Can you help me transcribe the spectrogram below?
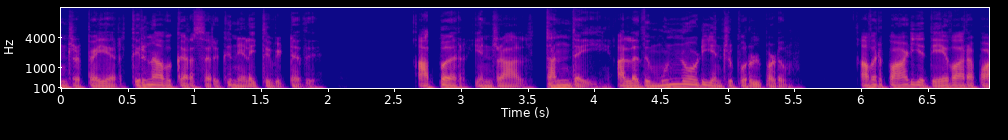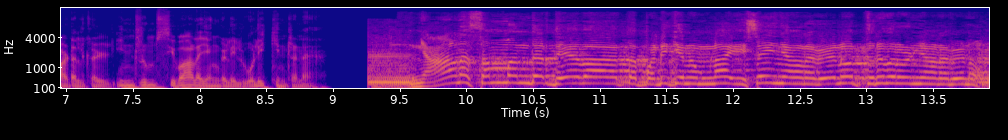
என்ற பெயர் திருநாவுக்கரசருக்கு நிலைத்துவிட்டது. அப்பர் என்றால் தந்தை அல்லது முன்னோடி என்று பொருள்படும். அவர் பாடிய தேவார பாடல்கள் இன்றும் சிவாலயங்களில் ஒலிக்கின்றன. ஞான சம்பந்தர் தேவாரத்தை படிக்கணும்னா இசை ஞானம் வேணும் திருவருள் ஞானம் வேணும்.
